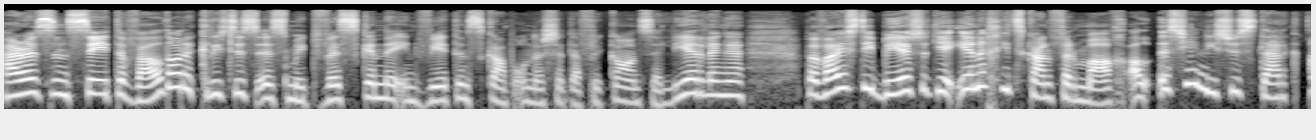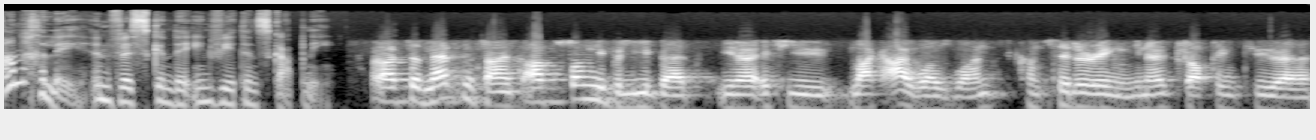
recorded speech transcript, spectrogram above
Harrison sê terwyl daar 'n krisis is met wiskunde en wetenskap onder Suid-Afrikaanse leerders, bewys die beurs dat jy enigiets kan vermag al is jy nie so sterk aangelê in wiskunde en wetenskap nie. Right, so maths and science, I strongly believe that, you know, if you, like I was once, considering, you know, dropping to, uh,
